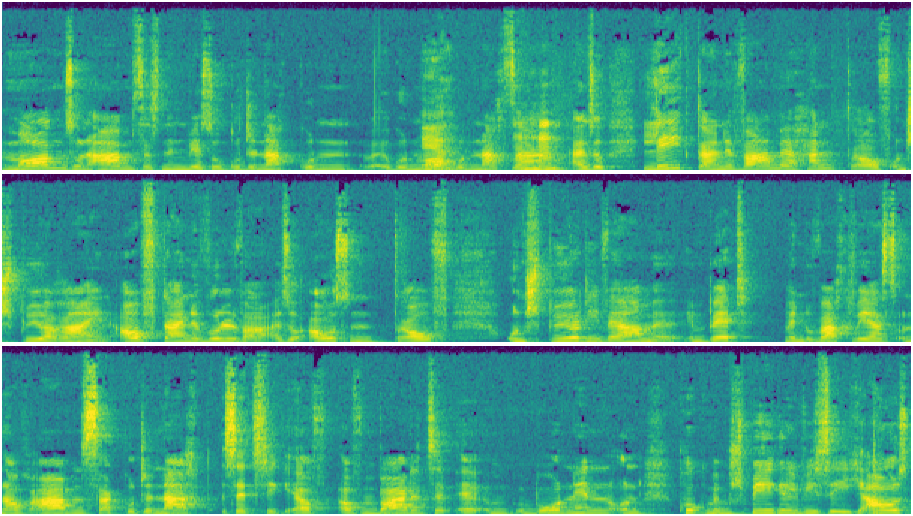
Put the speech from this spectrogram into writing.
morgens und abends, das nennen wir so gute Nacht, guten, äh, guten Morgen, Ja. gute Nacht sagen. Also leg deine warme Hand drauf und spür rein. Auf deine Vulva, also außen drauf. Und spür die Wärme im Bett. Wenn du wach wärst und auch abends, sag gute Nacht, setz dich auf, auf dem Badezimmer, äh, im Boden hin und guck mit dem Spiegel, wie sehe ich aus.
